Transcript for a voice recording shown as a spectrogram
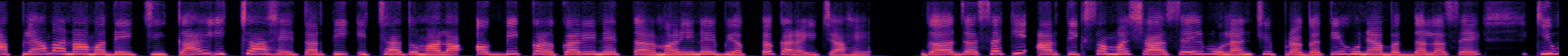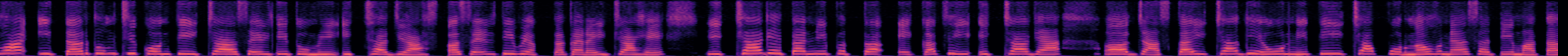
आपल्या मनामध्ये जी काय इच्छा आहे तर ती इच्छा तुम्हाला अगदी कळकळीने तळमळीने व्यक्त करायची आहे. जसं की आर्थिक समस्या असेल मुलांची प्रगती होण्याबद्दल असेल किंवा इतर तुमची कोणती इच्छा असेल ती तुम्ही इच्छा जी असेल ती व्यक्त करायची आहे. इच्छा घेताना फक्त एकच ही इच्छा घ्या. जास्त इच्छा घेऊन ती इच्छा पूर्ण होण्यासाठी माता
